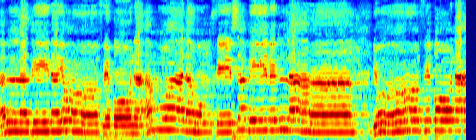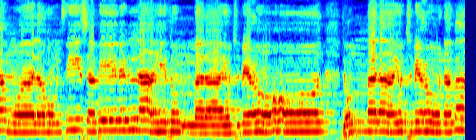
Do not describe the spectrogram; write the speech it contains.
الذين ينفقون أموالهم في سبيل الله ينفقون أموالهم في سبيل الله ثم لا يتبعون ثم لا يتبعون ما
